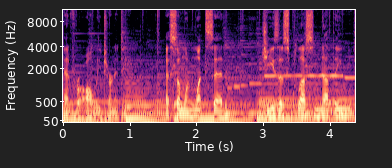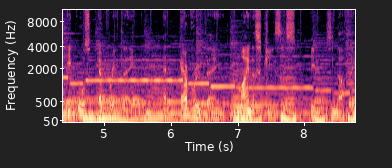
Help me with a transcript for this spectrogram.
and for all eternity. As someone once said, Jesus plus nothing equals everything, and everything minus Jesus equals nothing.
